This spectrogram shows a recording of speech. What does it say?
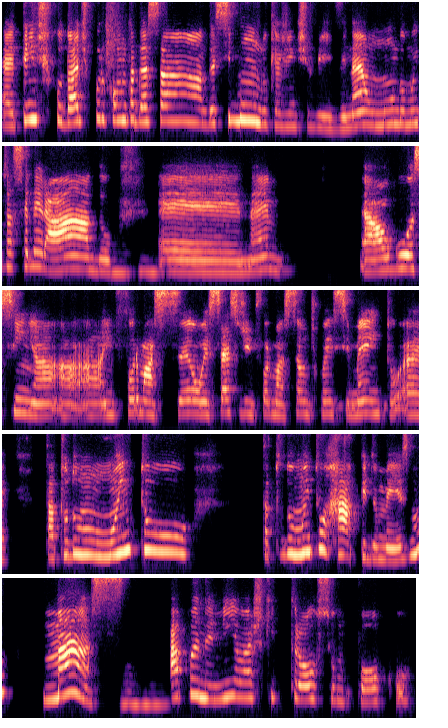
É, tem dificuldade por conta dessa, desse mundo que a gente vive, né? Um mundo muito acelerado, uhum. é, né? É algo assim, a, a, informação, o excesso de informação, de conhecimento, é, tá tudo muito, tá tudo muito rápido mesmo, mas uhum. a pandemia eu acho que trouxe um pouco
